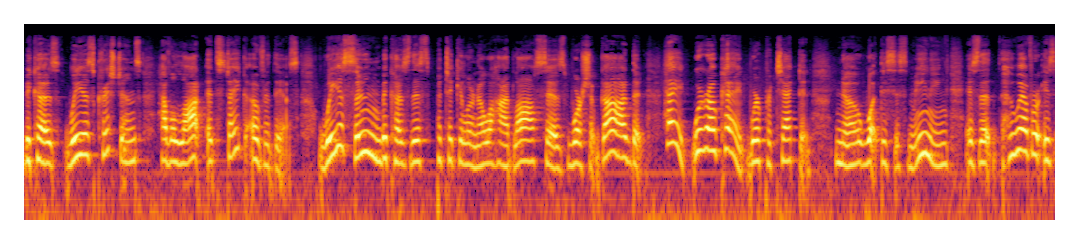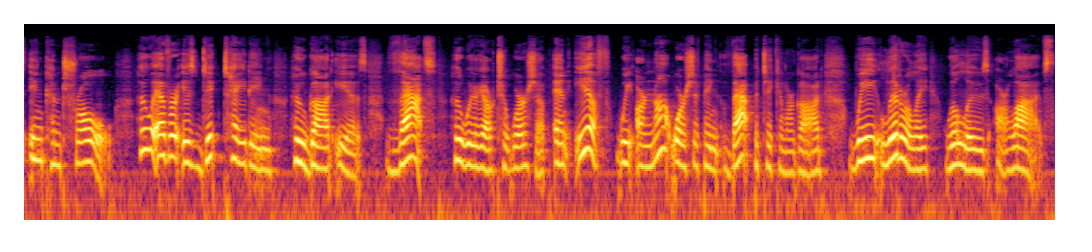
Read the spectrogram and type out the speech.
because we as Christians have a lot at stake over this. We assume because this particular Noahide law says worship God that, hey, we're okay, we're protected. No, what this is meaning is that whoever is in control, whoever is dictating who God is, that's who we are to worship. And if we are not worshiping that particular God, we literally will lose our lives.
